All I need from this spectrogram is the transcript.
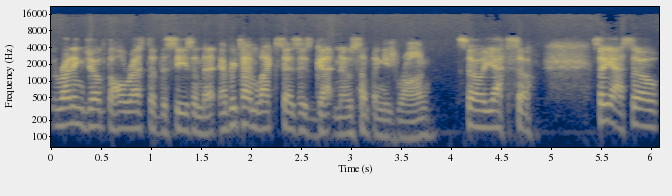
The running joke the whole rest of the season that every time Lex says his gut knows something, he's wrong. So yeah, so so yeah, so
